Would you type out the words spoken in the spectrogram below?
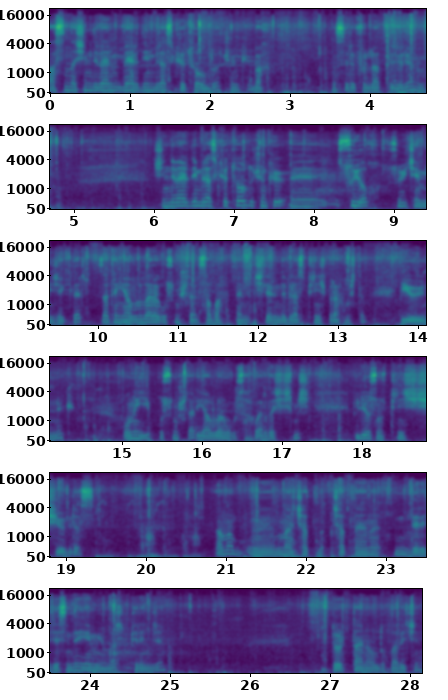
Aslında şimdi ver, verdiğim biraz kötü oldu. Çünkü bak mısırı fırlattı görüyor musun? Şimdi verdiğim biraz kötü oldu çünkü e, su yok. Su içemeyecekler. Zaten yavrulara kusmuşlar. Sabah ben işlerinde biraz pirinç bırakmıştım. Bir öğünlük. Onu yiyip kusmuşlar. Yavruların kursakları da şişmiş. Biliyorsunuz pirinç şişiyor biraz. Ama e, bunlar çatla, çatlayanı derecesinde yemiyorlar pirinci. 4 tane oldukları için.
